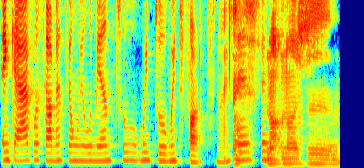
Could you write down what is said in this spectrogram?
em que a água realmente é um elemento muito, muito forte, não é? Sim. É, sim. No- Nós, eh,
